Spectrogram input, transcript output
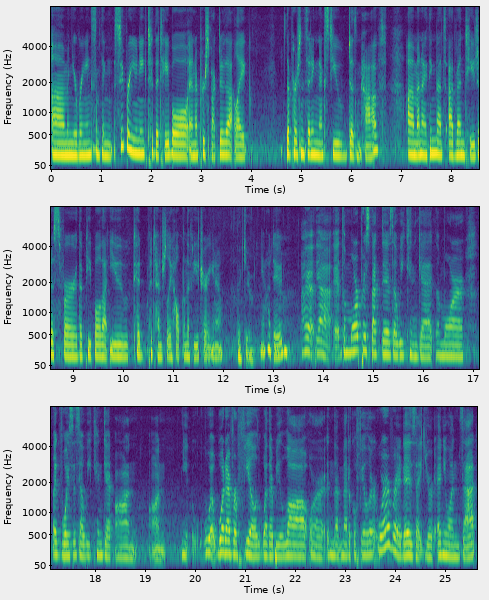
um, and you're bringing something super unique to the table and a perspective that like the person sitting next to you doesn't have. Um, and I think that's advantageous for the people that you could potentially help in the future. You know? Thank you. Yeah, dude. I, yeah, the more perspectives that we can get, the more like voices that we can get on on you know, wh- whatever field, whether it be law or in the medical field or wherever it is that you're anyone's at.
